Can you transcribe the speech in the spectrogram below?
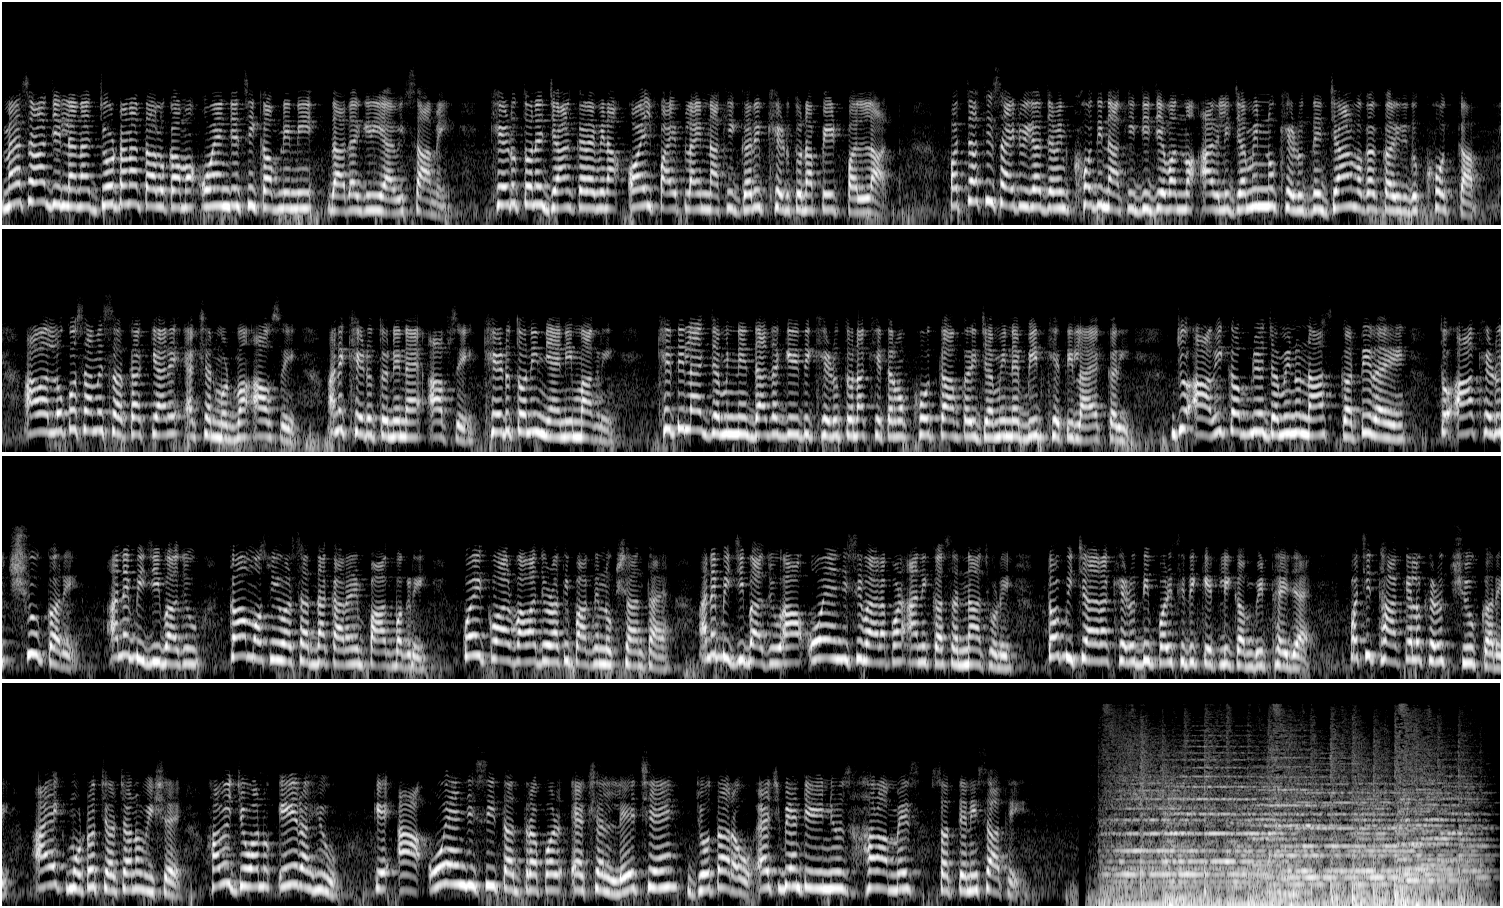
મહેસાણા જિલ્લાના જોટાણા તાલુકામાં ઓએનજીસી કંપનીની દાદાગીરી આવી સામે. ખેડૂતોને જાણ કર્યા વિના ઓઇલ પાઇપલાઇન નાખી ગરીબ ખેડૂતોના પેટ પર લાત. પચાસથી સાઠ વીઘા જમીન ખોદી નાખી જીજેવનમાં આવેલી જમીનનું ખેડૂતને જાણ વગર કરી દીધું ખોદકામ. આવા લોકો સામે સરકાર ક્યારે એક્શન મોડમાં આવશે અને ખેડૂતોને ન્યાય આપશે. ખેડૂતોની ન્યાયની માગણી. ખેતીલાયક જમીનને દાદાગીરીથી ખેડૂતોના ખેતરમાં ખોદકામ કરી જમીનને બિન ખેતી લાયક કરી. જો આવી કંપનીઓ જમીનનો નાશ કરતી રહે તો આ ખેડૂત શું કરે? અને બીજી બાજુ, કમોસમી વરસાદના કારણે પાક બગડે. કોઈક વાર વાવાઝોડાથી પાકને નુકસાન થાય. અને બીજી બાજુ, આ ઓએનજીસી વાળા પણ આની કસર ના છોડે. તો બિચારા ખેડૂતની પરિસ્થિતિ કેટલી ગંભીર થઈ જાય. પછી થાકેલો ખેડૂત શું કરે? આ એક મોટો ચર્ચાનો વિષય. હવે જોવાનું એ રહ્યું કે આ ઓએનજીસી તંત્ર પર એક્શન લે છે? જોતા રહો. એચબીએન ટીવી ન્યૂઝ હર હંમેશ સત્યની સાથે.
